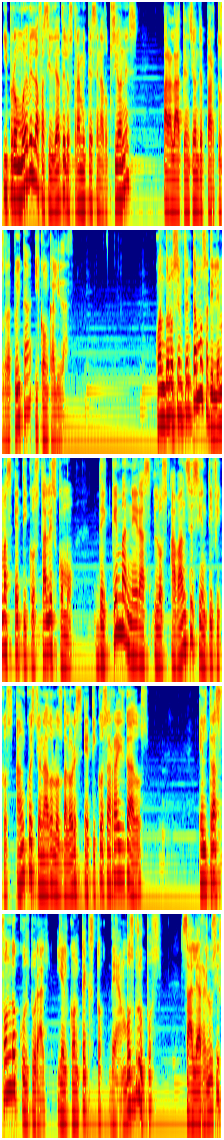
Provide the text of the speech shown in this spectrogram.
y promueve la facilidad de los trámites en adopciones para la atención de partos gratuita y con calidad. Cuando nos enfrentamos a dilemas éticos tales como de qué maneras los avances científicos han cuestionado los valores éticos arraigados, el trasfondo cultural y el contexto de ambos grupos sale a relucir.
